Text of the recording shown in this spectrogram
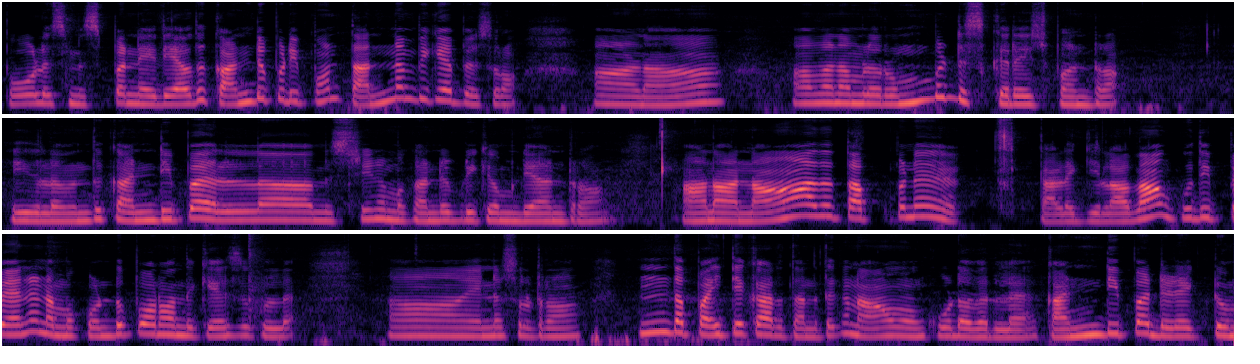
போலீஸ் மிஸ் பண்ண எதையாவது கண்டுபிடிப்போம் தன்னம்பிக்கையாக பேசுகிறோம் ஆனால் அவன் நம்மளை ரொம்ப டிஸ்கரேஜ் பண்ணுறான் இதில் வந்து கண்டிப்பாக எல்லா மிஸ்ட்ரியும் நம்ம கண்டுபிடிக்க முடியான்றான். ஆனால் நான் அதை தப்புன்னு தலைகீழாக தான் குதிப்பேன்னு நம்ம கொண்டு போகிறோம் அந்த கேஸுக்குள்ளே. என்ன சொல்கிறான் இந்த பைத்தியக்காரத்தனத்துக்கு நான் உன் கூட வரல. கண்டிப்பாக டிடெக்டிவ்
